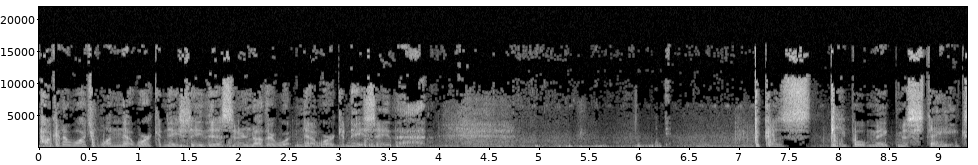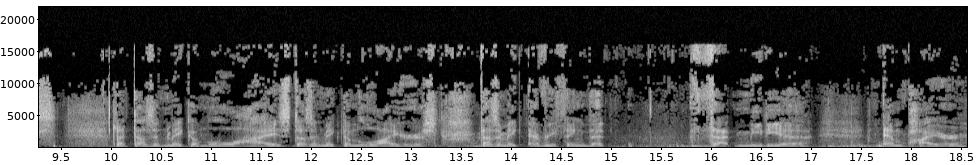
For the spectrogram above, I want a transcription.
How can I watch one network and they say this and another network and they say that? Because people make mistakes. That doesn't make them lies, doesn't make them liars, doesn't make everything that that media empire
